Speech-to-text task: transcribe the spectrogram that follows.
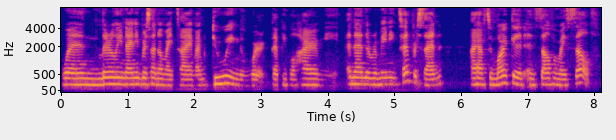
when literally 90% of my time I'm doing the work that people hire me? And then the remaining 10%, I have to market and sell for myself.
